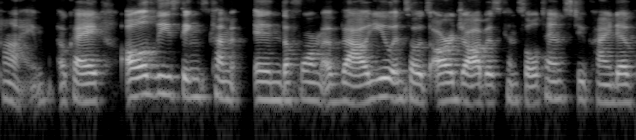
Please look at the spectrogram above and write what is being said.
time. Okay. All of these things come in the form of value. And so it's our job as consultants to kind of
